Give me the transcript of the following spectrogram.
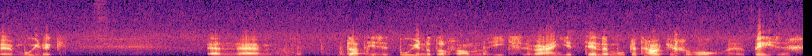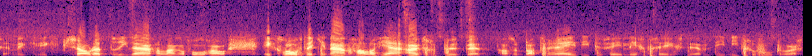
uh, moeilijk. En uh, dat is het boeiende ervan. Iets waaraan je tillen moet, dat houdt je gewoon uh, bezig. En ik, ik, zou dat drie dagen langer volhouden. Ik geloof dat je na een half jaar uitgeput bent. Als een batterij die te veel licht geeft en die niet gevoed wordt.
